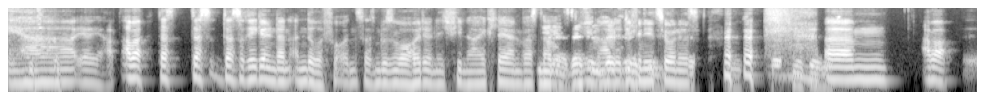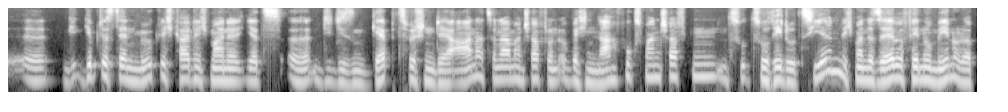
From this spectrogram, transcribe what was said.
Ja, ja, ja. Aber das, das, das regeln dann andere für uns. Das müssen wir heute nicht final klären, was da ja, jetzt die finale Definition ist. ähm, Aber äh, gibt es denn Möglichkeiten, ich meine jetzt äh, die, diesen Gap zwischen der A-Nationalmannschaft und irgendwelchen Nachwuchsmannschaften zu, zu reduzieren? Ich meine, dasselbe Phänomen oder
